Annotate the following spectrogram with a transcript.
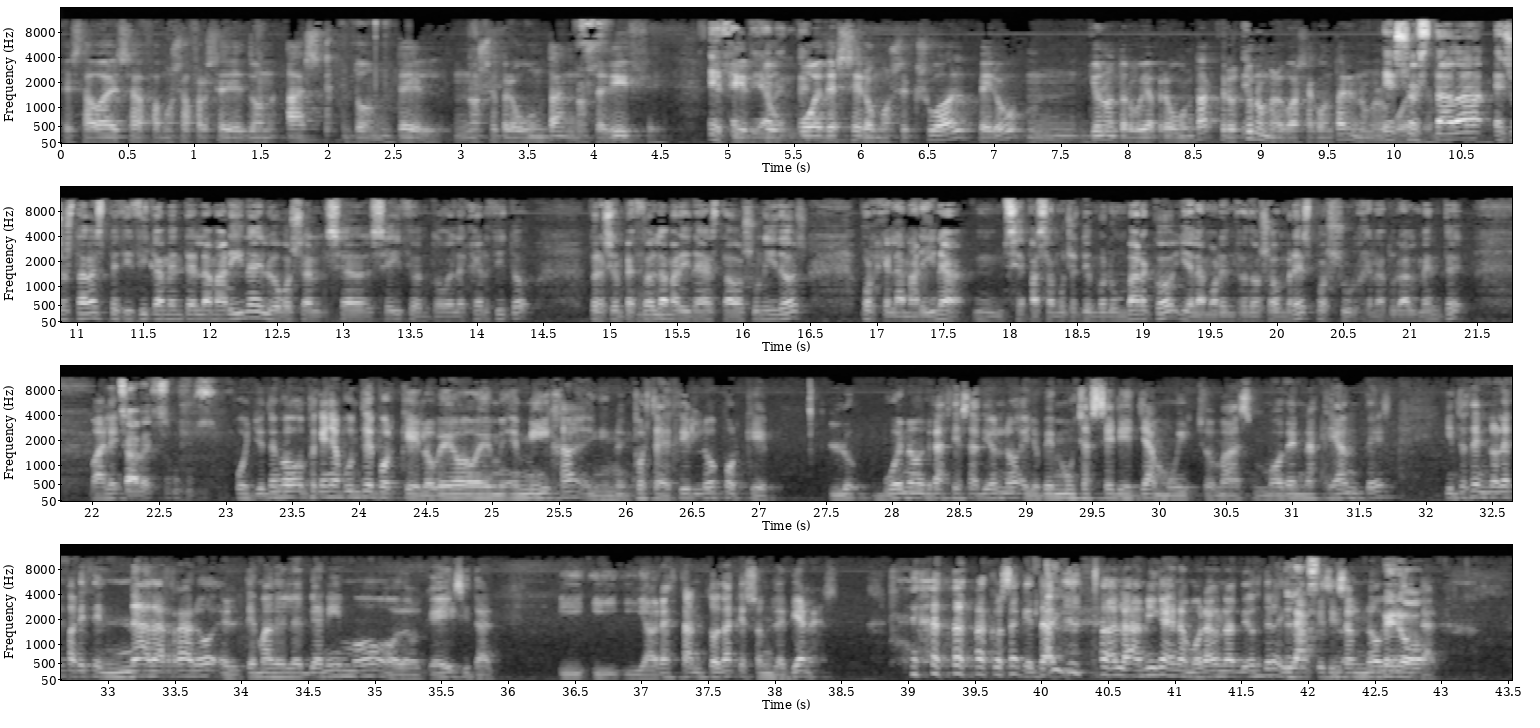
Estaba esa famosa frase de don't ask, don't tell. No se pregunta, no se dice. Es decir, tú puedes ser homosexual, pero mm, yo no te lo voy a preguntar, pero tú no me lo vas a contar y no me lo Eso puedes estaba, eso estaba específicamente en la Marina y luego se, se- se hizo en todo el ejército, pero se empezó en la Marina de Estados Unidos porque en la Marina mm, se pasa mucho tiempo en un barco y el amor entre dos hombres pues surge naturalmente, ¿Vale? ¿sabes? Pues yo tengo un pequeño apunte porque lo veo en, en mi hija, y no importa decirlo, porque lo, bueno, gracias a Dios, no ellos ven muchas series ya mucho más modernas que antes, y entonces no les parece nada raro el tema del lesbianismo o de los gays y tal. Y, y- y ahora están todas que son lesbianas. Cosa que tal, todas las amigas enamoradas unas de otras y Las- que si son novias pero y tal.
